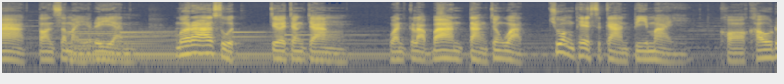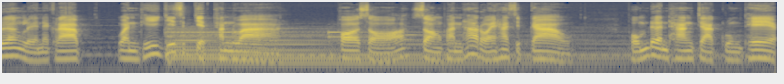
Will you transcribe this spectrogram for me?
มากตอนสมัยเรียน เมื่อล่าสุดเจอจังๆ วันกลับบ้านต่างจังหวัดช่วงเทศกาลปีใหม่ ขอเข้าเรื่องเลยนะครับ วันที่ 27 ธันวา พศ 2559 ผมเดินทางจากกรุงเทพ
